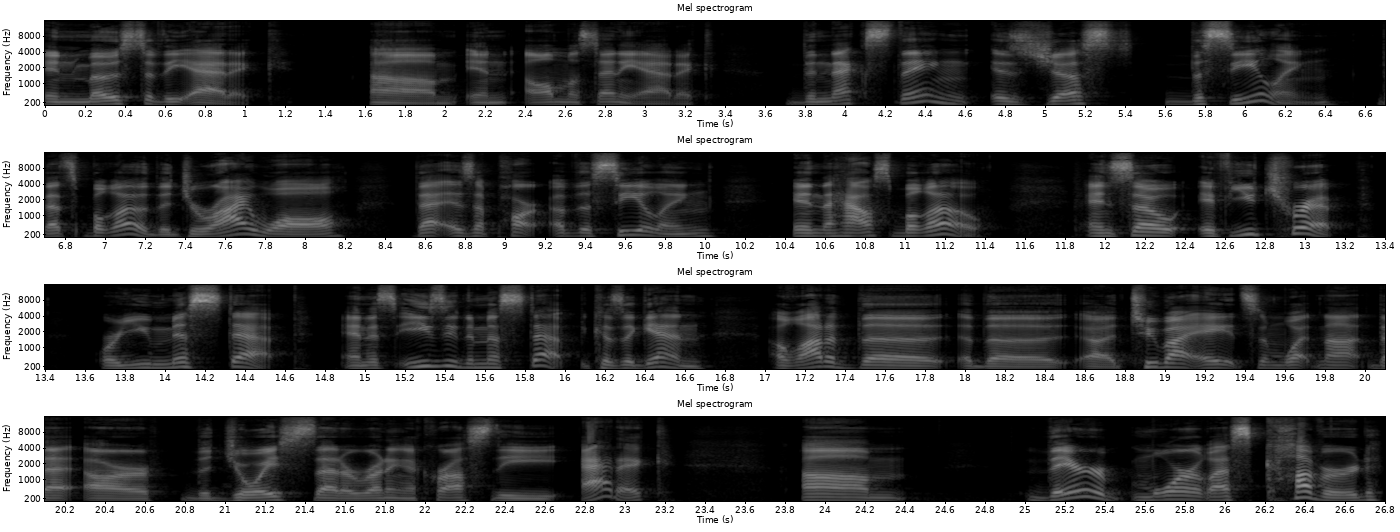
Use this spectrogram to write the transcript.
in most of the attic, um, in almost any attic, the next thing is just the ceiling that's below, the drywall that is a part of the ceiling in the house below. And so if you trip or you misstep, and it's easy to misstep because again, a lot of the the uh, two by eights and whatnot that are the joists that are running across the attic, um, they're more or less covered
